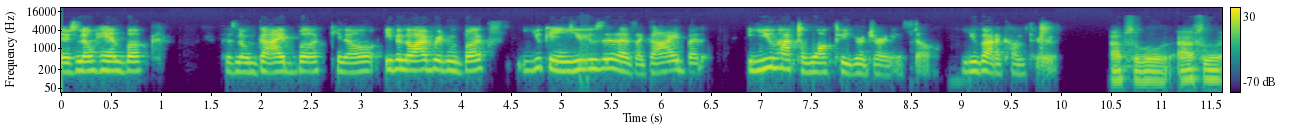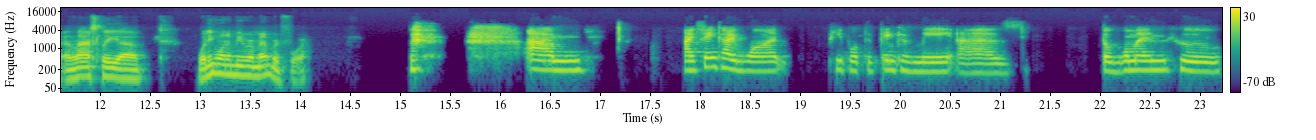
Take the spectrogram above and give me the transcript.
There's no handbook, there's no guidebook, you know. Even though I've written books, you can use it as a guide, but you have to walk through your journey still. You got to come through. Absolutely. Absolutely. And lastly, uh, what do you want to be remembered for? um, I think I want people to think of me as the woman who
